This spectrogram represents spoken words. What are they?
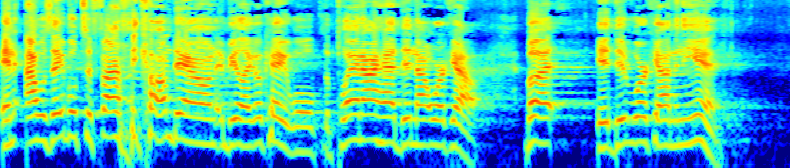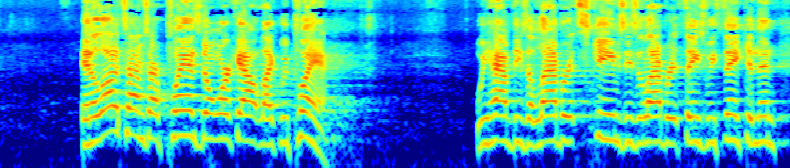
And I was able to finally calm down and be like, okay, well, the plan I had did not work out. But it did work out in the end. And a lot of times our plans don't work out like we plan. We have these elaborate schemes, these elaborate things we think, and then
